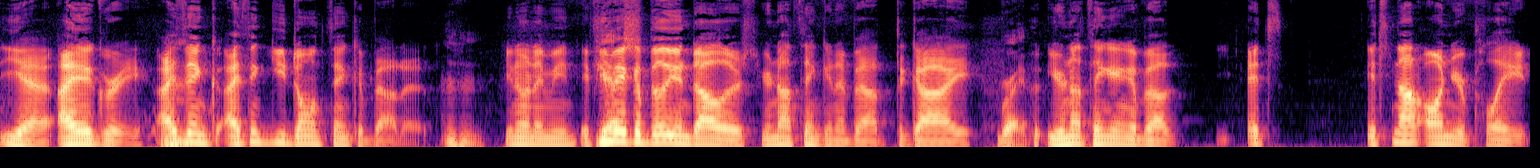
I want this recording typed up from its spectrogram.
Yeah, I agree. I Mm-hmm. think I think you don't think about it. You know what I mean? If you Yes. make a billion dollars, you're not thinking about the guy. Right. You're not thinking about it's. It's not on your plate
